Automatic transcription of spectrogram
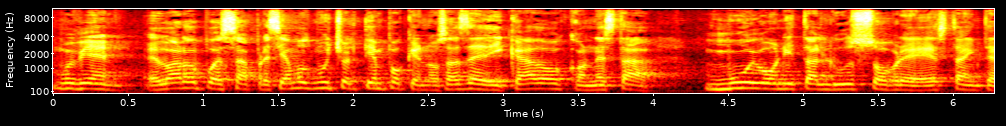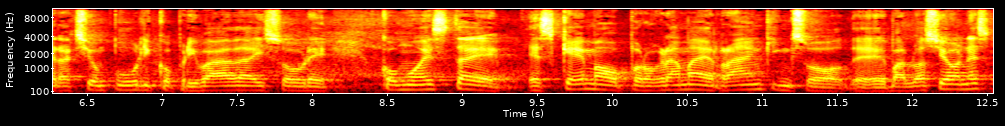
Muy bien, Eduardo, pues apreciamos mucho el tiempo que nos has dedicado con esta muy bonita luz sobre esta interacción público-privada y sobre cómo este esquema o programa de rankings o de evaluaciones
